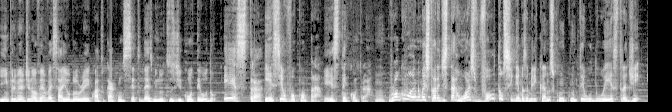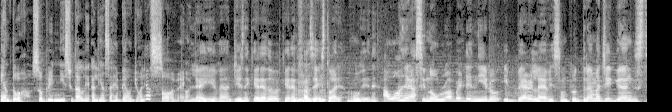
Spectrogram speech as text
E em 1 de novembro vai sair o Blu-ray 4K com 110 minutos de conteúdo extra. Esse eu vou comprar. Esse tem que comprar. Hum. Rogue One, uma história de Star Wars, volta aos cinemas americanos com conteúdo extra de Endor sobre o início da ali- Aliança Rebelde. Olha só, velho. Olha aí, velho. Disney querendo, querendo Uhum. fazer história. Vamos ver, né? A Warner assinou Robert De Niro e Barry Levinson pro drama de gangster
